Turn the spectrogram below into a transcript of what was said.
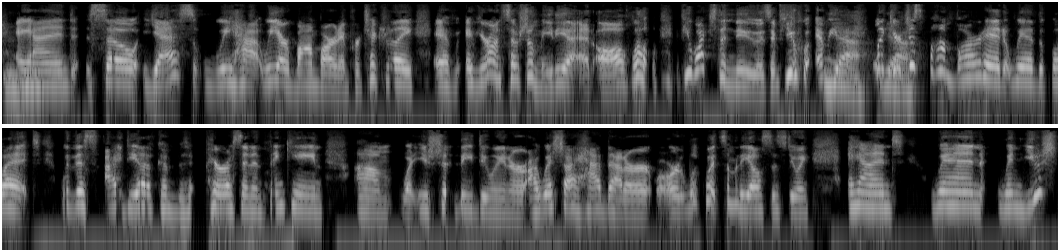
Mm-hmm. And so, yes, we have, we are bombarded, particularly if, if you're on social media at all. Well, if you watch the news, if you, I mean, yeah, like yeah. you're just bombarded with what, with this idea of comparison and thinking, um, what you should be doing, or I wish I had that, or, or look what somebody else is doing. And when, when you, sh-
